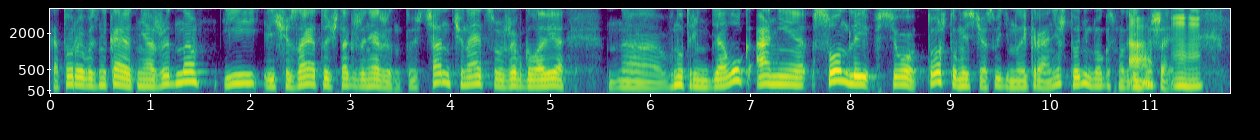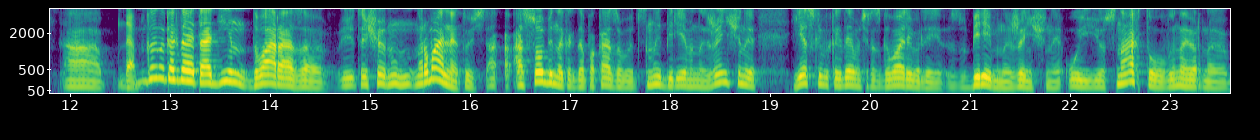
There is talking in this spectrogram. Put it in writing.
которые возникают неожиданно и исчезают точно так же неожиданно. То есть сейчас начинается уже в голове э, внутренний диалог, а не сон ли все то, что мы сейчас видим на экране, что немного смотреть А, мешает. мгм. А, Да. ну, когда это один-два раза, это еще ну, нормально. То есть, а- особенно, когда показывают сны беременной женщины. Если вы когда-нибудь разговаривали с беременной женщиной о ее снах, то вы, наверное,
